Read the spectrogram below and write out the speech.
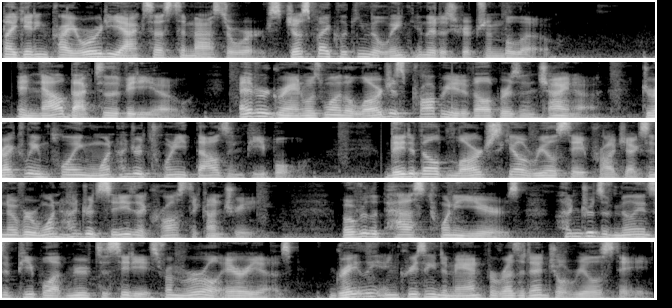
by getting priority access to Masterworks just by clicking the link in the description below. And now back to the video. Evergrande was one of the largest property developers in China, directly employing 120,000 people. They developed large-scale real estate projects in over 100 cities across the country. Over the past 20 years, hundreds of millions of people have moved to cities from rural areas, greatly increasing demand for residential real estate.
